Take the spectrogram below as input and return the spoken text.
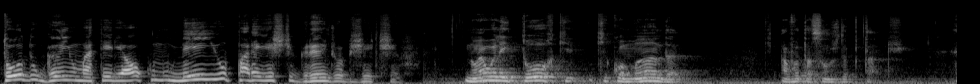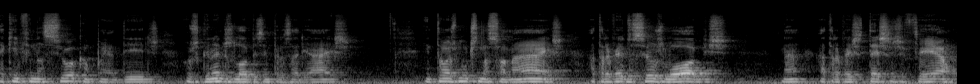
todo o ganho material como meio para este grande objetivo. Não é o eleitor que, que comanda a votação dos deputados. É quem financiou a campanha deles, os grandes lobbies empresariais. Então, as multinacionais, através dos seus lobbies, né, através de testes de ferro,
